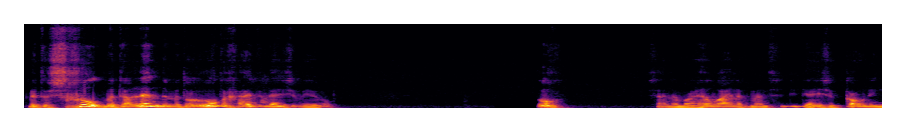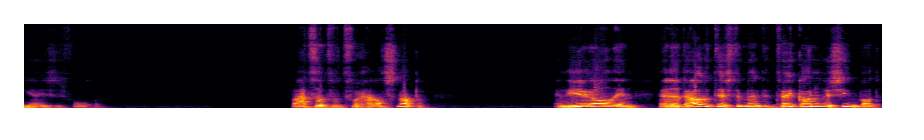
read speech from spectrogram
met de schuld, met de ellende, met de rottigheid in deze wereld. Toch zijn er maar heel weinig mensen die deze koning Jezus volgen. Plaats dat we het verhaal snappen. En hier al in, in het Oude Testament in twee koningen zien wat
